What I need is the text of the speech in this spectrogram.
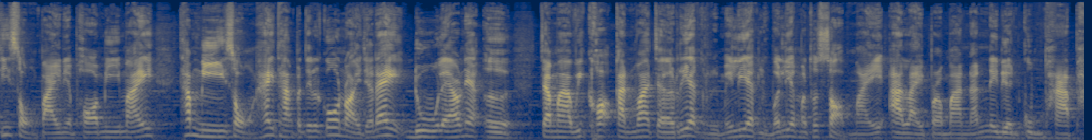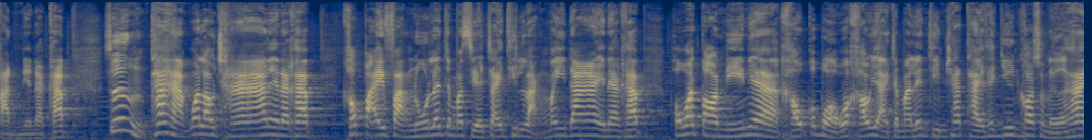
ที่ส่งไปเนี่ยพอมีไหม ถ้ามีส่งให้ทางปฏิรโก้หน่อยจะได้ดูแล้วเนี่ยเออจะมาวิเคราะห์กันว่าจะเรียกหรือไม่เรียกหรือว่าเรียกมาทดสอบไหมอะไรประมาณนั้นในเดือนกุมภาพันธ์เนี่ยนะครับ ซึ่งถ้าหากว่าเราช้าเนี่ยนะครับเขาไปฝั่งนู้นแล้วจะมาเสียใจทีหลังไม่ได้นะครับ เพราะว่าตอนนี้เนี่ยเขาก็บอกว่าเขาอยากจะมาเล่นทีมชาติไทยถ้ายื่นข้อเสนอให้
